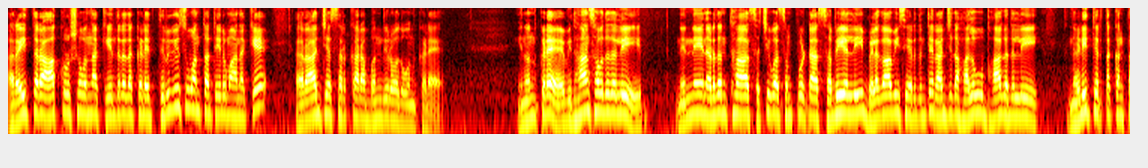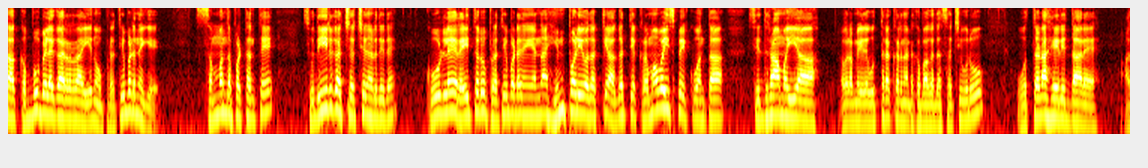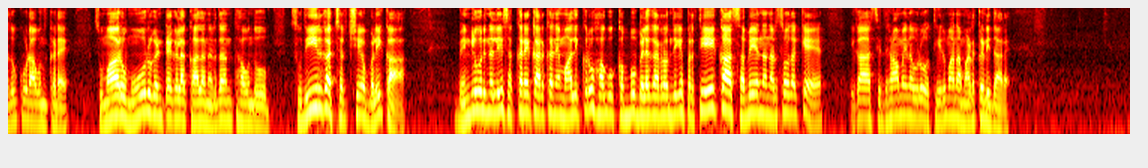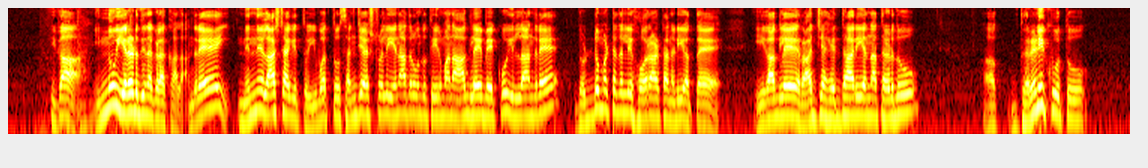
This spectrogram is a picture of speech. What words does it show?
ರೈತರ ಆಕ್ರೋಶವನ್ನು ಕೇಂದ್ರದ ಕಡೆ ತಿರುಗಿಸುವಂಥ ತೀರ್ಮಾನಕ್ಕೆ ರಾಜ್ಯ ಸರ್ಕಾರ ಬಂದಿರೋದು ಒಂದು ಕಡೆ. ಇನ್ನೊಂದು ಕಡೆ ವಿಧಾನಸೌಧದಲ್ಲಿ ನಿನ್ನೆ ನಡೆದಂತಹ ಸಚಿವ ಸಂಪುಟ ಸಭೆಯಲ್ಲಿ ಬೆಳಗಾವಿ ಸೇರಿದಂತೆ ರಾಜ್ಯದ ಹಲವು ಭಾಗದಲ್ಲಿ ನಡೀತಿರ್ತಕ್ಕಂಥ ಕಬ್ಬು ಬೆಳೆಗಾರರ ಏನೋ ಪ್ರತಿಭಟನೆಗೆ ಸಂಬಂಧಪಟ್ಟಂತೆ ಸುದೀರ್ಘ ಚರ್ಚೆ ನಡೆದಿದೆ. ಕೂಡಲೇ ರೈತರು ಪ್ರತಿಭಟನೆಯನ್ನು ಹಿಂಪಡೆಯೋದಕ್ಕೆ ಅಗತ್ಯ ಕ್ರಮ ವಹಿಸಬೇಕು ಅಂತ ಸಿದ್ದರಾಮಯ್ಯ ಅವರ ಮೇಲೆ ಉತ್ತರ ಕರ್ನಾಟಕ ಭಾಗದ ಸಚಿವರು ಒತ್ತಡ ಹೇರಿದ್ದಾರೆ. ಅದು ಕೂಡ ಒಂದು ಕಡೆ. ಸುಮಾರು ಮೂರು ಗಂಟೆಗಳ ಕಾಲ ನಡೆದಂತಹ ಒಂದು ಸುದೀರ್ಘ ಚರ್ಚೆಯ ಬಳಿಕ ಬೆಂಗಳೂರಿನಲ್ಲಿ ಸಕ್ಕರೆ ಕಾರ್ಖಾನೆ ಮಾಲೀಕರು ಹಾಗೂ ಕಬ್ಬು ಬೆಳೆಗಾರರೊಂದಿಗೆ ಪ್ರತ್ಯೇಕ ಸಭೆಯನ್ನು ನಡೆಸೋದಕ್ಕೆ ಈಗ ಸಿದ್ದರಾಮಯ್ಯನವರು ತೀರ್ಮಾನ ಮಾಡ್ಕೊಂಡಿದ್ದಾರೆ. ಈಗ ಇನ್ನೂ ಎರಡು ದಿನಗಳ ಕಾಲ, ಅಂದರೆ ನಿನ್ನೆ ಲಾಸ್ಟ್ ಆಗಿತ್ತು. ಇವತ್ತು ಸಂಜೆ ಅಷ್ಟರಲ್ಲಿ ಏನಾದರೂ ಒಂದು ತೀರ್ಮಾನ ಆಗಲೇಬೇಕು ಇಲ್ಲಾಂದರೆ ದೊಡ್ಡ ಮಟ್ಟದಲ್ಲಿ ಹೋರಾಟ ನಡೆಯುತ್ತೆ. ಈಗಾಗಲೇ ರಾಜ್ಯ ಹೆದ್ದಾರಿಯನ್ನು ತಡೆದು ಧರಣಿ ಕೂತು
